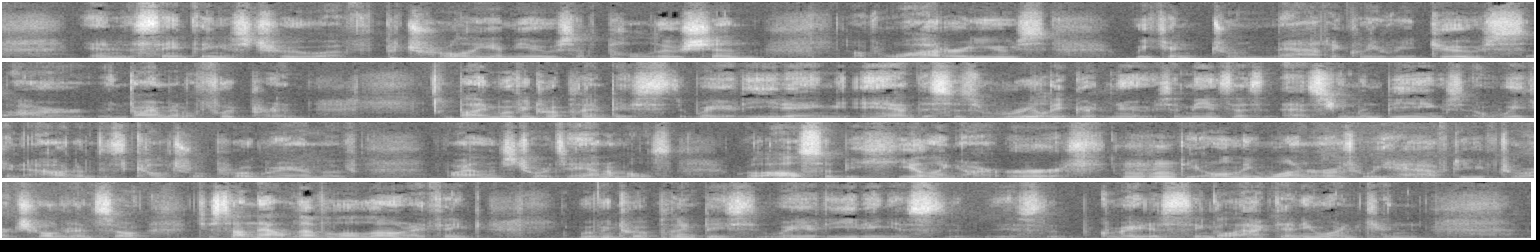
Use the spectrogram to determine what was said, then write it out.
And the same thing is true of petroleum use, of pollution, of water use we can dramatically reduce our environmental footprint by moving to a plant-based way of eating and this is really good news. It means as, as human beings awaken out of this cultural program of violence towards animals we'll also be healing our earth. Mm-hmm. the only one earth we have to give to our children. So just on that level alone i think moving to a plant-based way of eating is, is the greatest single act anyone can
